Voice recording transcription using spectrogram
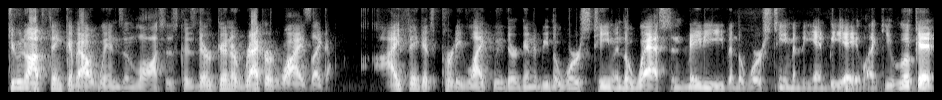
do not think about wins and losses because they're gonna record wise like i think it's pretty likely they're gonna be the worst team in the west and maybe even the worst team in the nba like you look at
